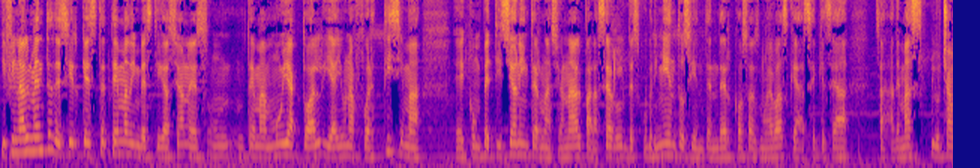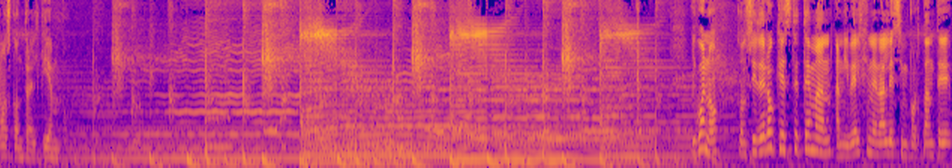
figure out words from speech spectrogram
Y finalmente decir que este tema de investigación es un, tema muy actual y hay una fuertísima eh, competición internacional para hacer descubrimientos y entender cosas nuevas que hace que sea, además luchamos contra el tiempo. Y bueno, considero que este tema a nivel general es importante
